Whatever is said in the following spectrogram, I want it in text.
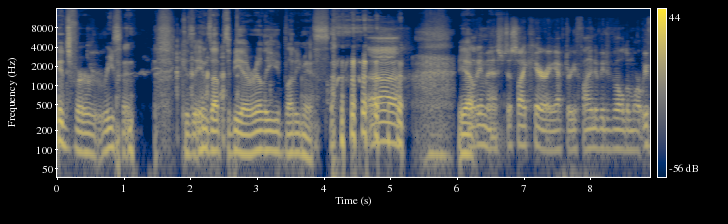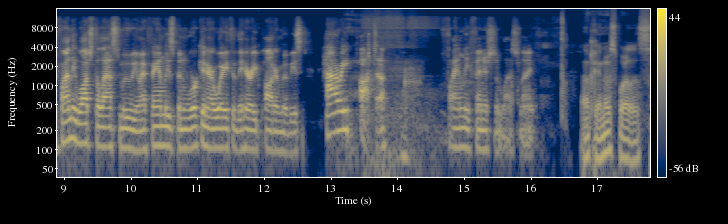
edge for a reason because it ends up to be a really bloody mess. Uh. Bloody mess, just like Harry after he finally defeated Voldemort. We finally watched the last movie. My family's been working our way through the Harry Potter movies. Harry Potter. Finally finished them last night. Okay, no spoilers.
